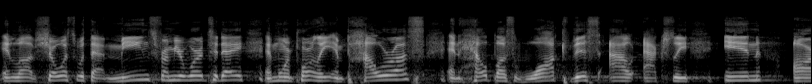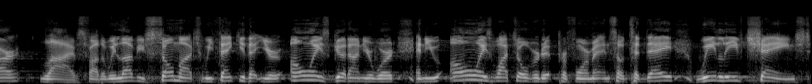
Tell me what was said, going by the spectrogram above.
and love. Show us what that means from your word today, and more importantly, empower us and help us walk this out actually in our lives. Father, we love you so much. We thank you that you're always good on your word and you always watch over to perform it. And so today we leave changed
